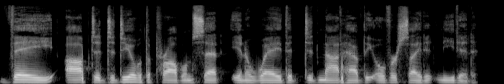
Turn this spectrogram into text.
they opted to deal with the problem set in a way that did not have the oversight it needed.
